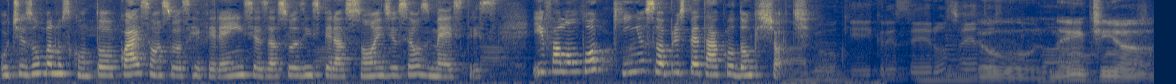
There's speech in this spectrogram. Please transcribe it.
o Tizumba nos contou quais são as suas referências, as suas inspirações e os seus mestres, e falou um pouquinho sobre o espetáculo Don Quixote. Eu nem tinha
